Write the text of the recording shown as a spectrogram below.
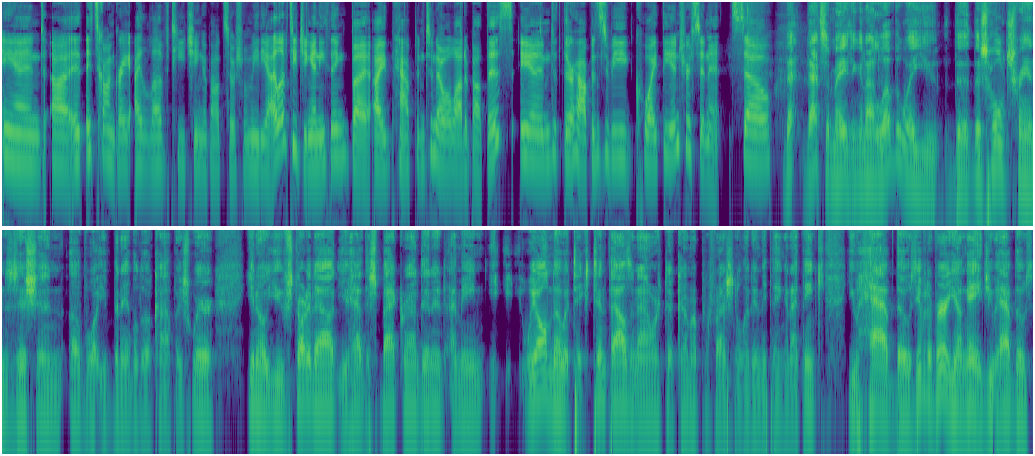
and uh, it, it's gone great. I love teaching about social media. I love teaching anything, but I happen to know a lot about this, and there happens to be quite the interest in it. So, That that's amazing, and I love the way you the this whole transition of what you've been able to accomplish. Where you know you've started out, you have this background in it. I mean, we all know it takes ten thousand hours to become a professional at anything, and I think you have those even at a very young age. You have those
